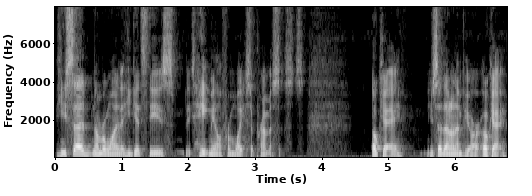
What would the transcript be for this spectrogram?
he said number one that he gets these these hate mail from white supremacists. Okay, you said that on NPR. Okay,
